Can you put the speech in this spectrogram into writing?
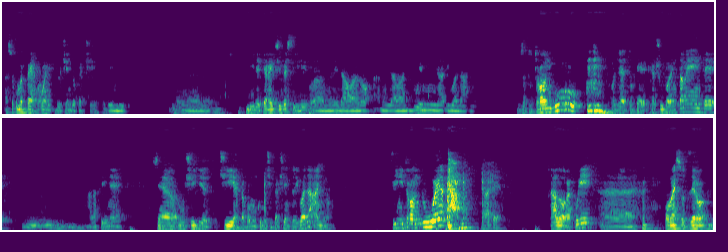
adesso come performance 200% quindi eh, 1000 TRX investiti me ne davano, me ne davano 2000 di guadagno. Ho usato Tron Guru progetto che è cresciuto lentamente mh, mm, alla fine siamo usciti circa con un 15% di guadagno. Finitron 2 guardate allora qui eh, ho messo 0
